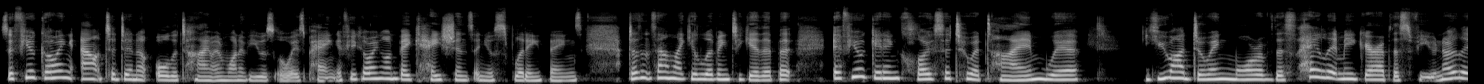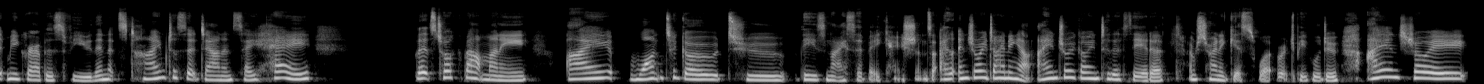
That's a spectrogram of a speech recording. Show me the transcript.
So, if you're going out to dinner all the time and one of you is always paying, if you're going on vacations and you're splitting things, it doesn't sound like you're living together, but if you're getting closer to a time where you are doing more of this, hey, let me grab this for you. No, let me grab this for you. Then it's time to sit down and say, hey, let's talk about money. I want to go to these nicer vacations. I enjoy dining out. I enjoy going to the theater. I'm just trying to guess what rich people do. I enjoy,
